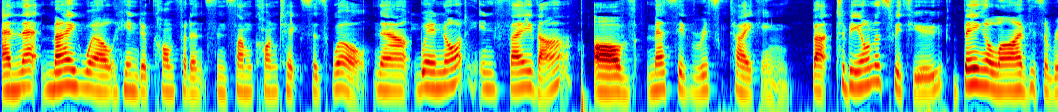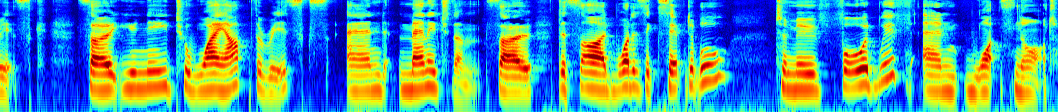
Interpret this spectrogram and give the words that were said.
And that may well hinder confidence in some contexts as well. Now, we're not in favour of massive risk taking, but to be honest with you, being alive is a risk. So you need to weigh up the risks and manage them. So decide what is acceptable to move forward with and what's not.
